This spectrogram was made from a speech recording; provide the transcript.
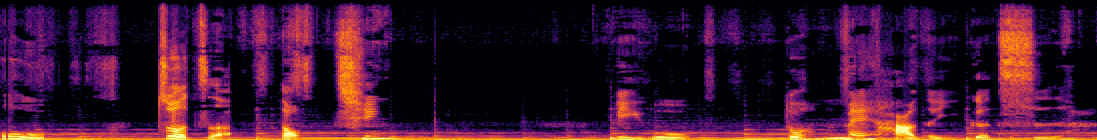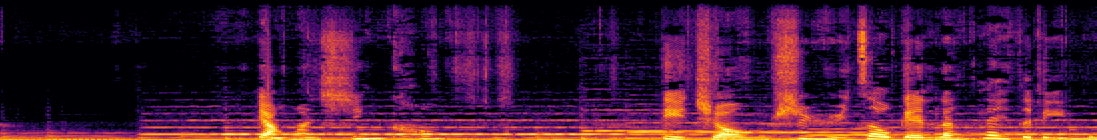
物，作者董卿。礼物，多么美好的一个词啊！仰望星空，地球是宇宙给人类的礼物；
